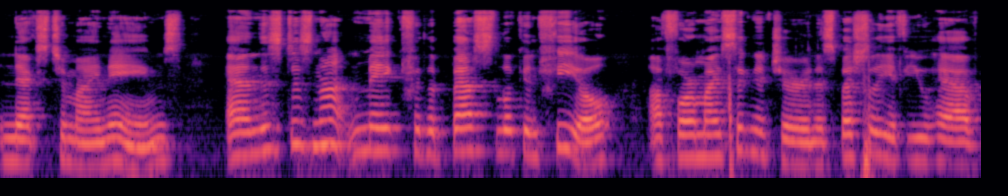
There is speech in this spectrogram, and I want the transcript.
next to my names. And this does not make for the best look and feel uh, for my signature. And especially if you have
